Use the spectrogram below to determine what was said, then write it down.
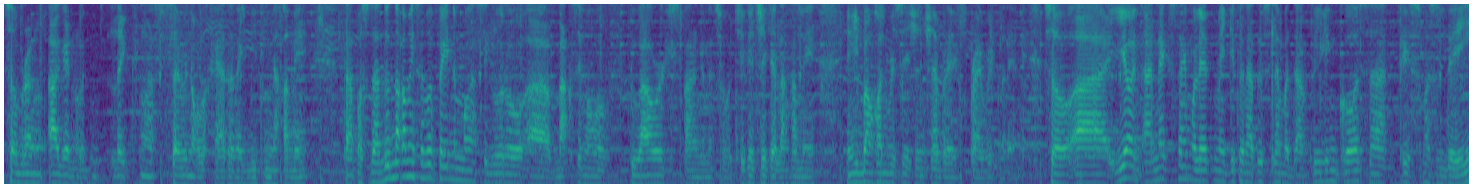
Sobrang aga. Like, mga 7 o'clock yata nag-meeting na kami. Tapos, nandun na kami sa buffet ng mga siguro ah, maximum of 2 hours. Parang ganun. So, chika-chika lang kami. Yung ibang conversation, syempre, private na rin. So, ah, yun. ah, next time ulit, may kita natin sila, Madam. Feeling ko sa Christmas Day,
